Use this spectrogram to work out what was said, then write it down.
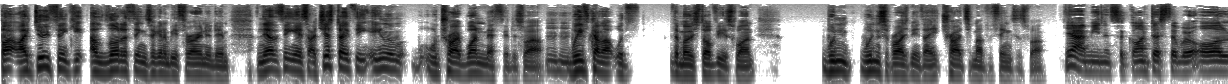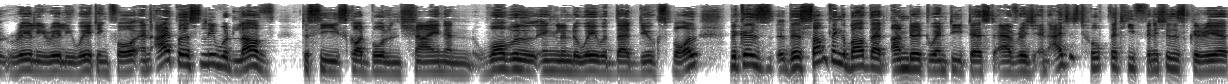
But I do think a lot of things are going to be thrown at him. And the other thing is, I just don't think England will try one method as well. Mm-hmm. We've come up with the most obvious one. Wouldn't wouldn't surprise me if they tried some other things as well. Yeah, I mean, it's a contest that we're all really, really waiting for. And I personally would love to see Scott Boland shine and wobble England away with that Duke's ball because there's something about that under 20 test average. And I just hope that he finishes his career,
